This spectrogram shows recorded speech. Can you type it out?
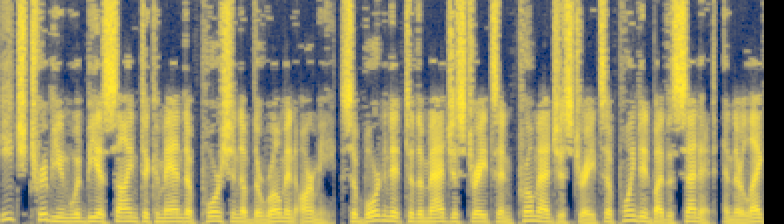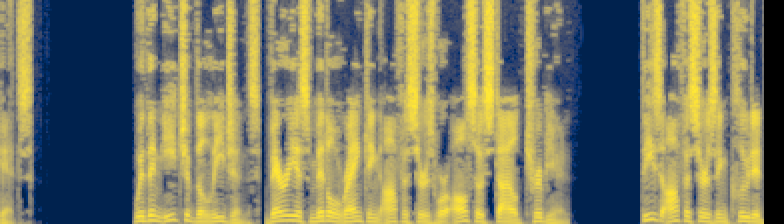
Each tribune would be assigned to command a portion of the Roman army, subordinate to the magistrates and promagistrates appointed by the Senate, and their legates. Within each of the legions, various middle-ranking officers were also styled tribune. These officers included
